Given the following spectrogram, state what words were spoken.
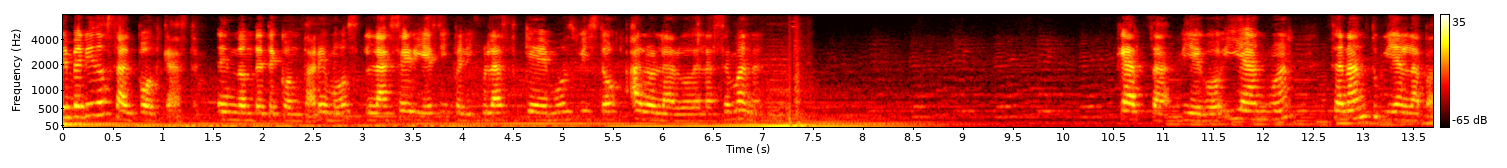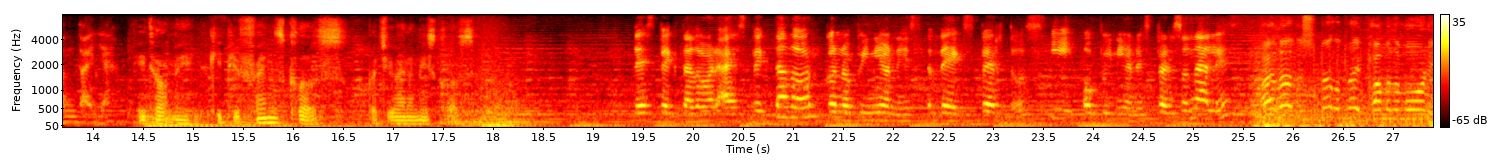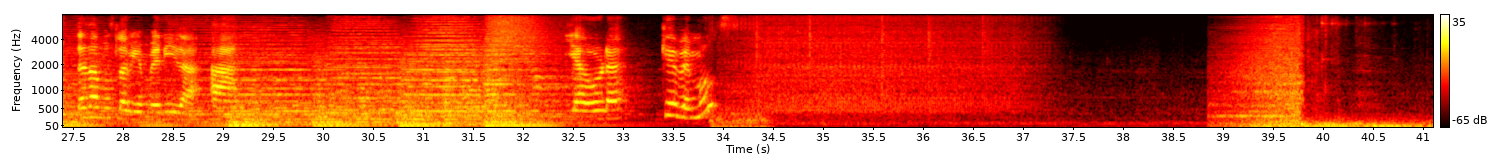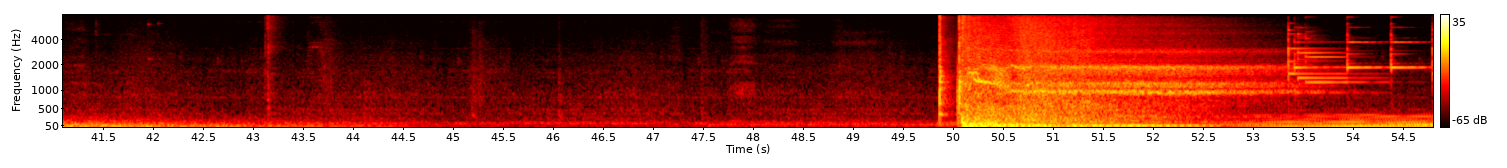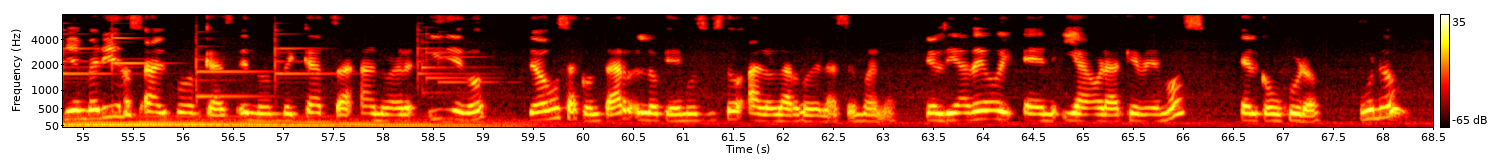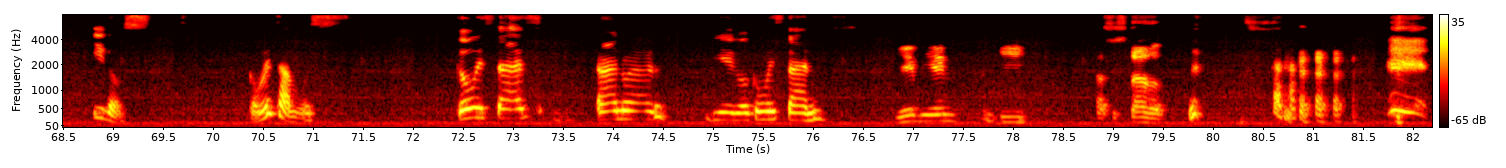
Bienvenidos al podcast, en donde te contaremos las series y películas que hemos visto a lo largo de la semana. Katza, Diego y Anwar serán tu guía en la pantalla. He taught me, keep your friends close, but your enemies closer. De espectador a espectador, con opiniones de expertos y opiniones personales, I love the smell of napalm in the morning. te damos la bienvenida a... ¿Y ahora qué vemos? Bienvenidos al podcast en donde Katza, Anuar y Diego te vamos a contar lo que hemos visto a lo largo de la semana. El día de hoy en Y ahora que vemos, El Conjuro 1 y 2. Comenzamos. ¿Cómo estás, Anuar? Diego, ¿cómo están? Bien, bien, aquí asustado.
